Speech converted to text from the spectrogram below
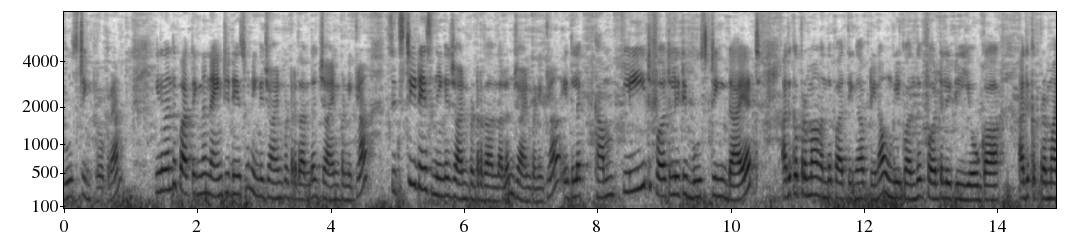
boosting programme இது வந்து பார்த்திங்கன்னா நைன்ட்டி டேஸும் நீங்கள் ஜாயின் பண்ணுறதா இருந்தால் ஜாயின் பண்ணிக்கலாம். சிக்ஸ்டி டேஸ் நீங்கள் ஜாயின் பண்ணுறதா இருந்தாலும் ஜாயின் பண்ணிக்கலாம். இதில் கம்ப்ளீட் ஃபர்டிலிட்டி பூஸ்டிங் டயட் அதுக்கப்புறமா வந்து பார்த்திங்க அப்படின்னா உங்களுக்கு வந்து ஃபர்டிலிட்டி யோகா அதுக்கப்புறமா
